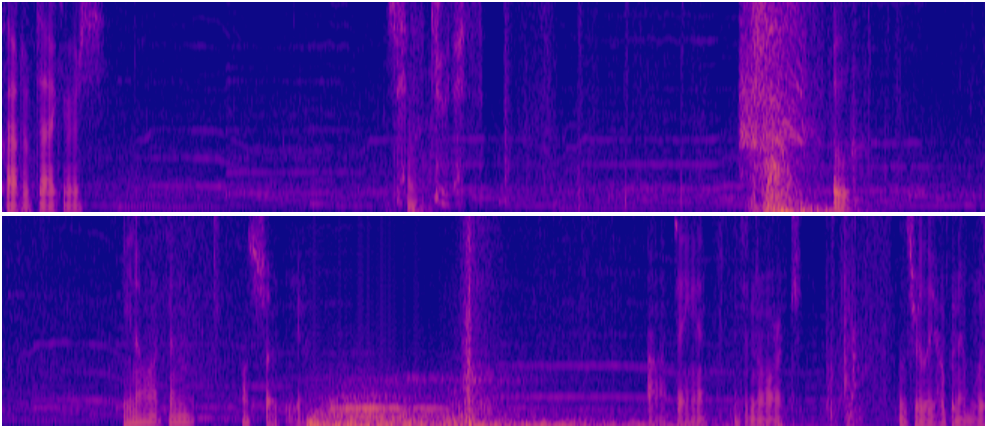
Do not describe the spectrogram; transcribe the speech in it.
cloud of daggers. Just Let's gonna- do this. Ooh. You know what then? I'll show you. Ah, dang it. It didn't work. I was really hoping it would.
